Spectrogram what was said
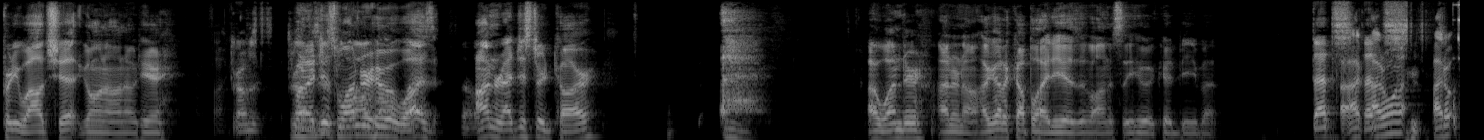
pretty wild shit going on out here. Thrums, But I just wonder who it was. so. Unregistered car. I wonder. I don't know. I got a couple ideas of honestly who it could be, but That's, I, I don't want. I don't.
